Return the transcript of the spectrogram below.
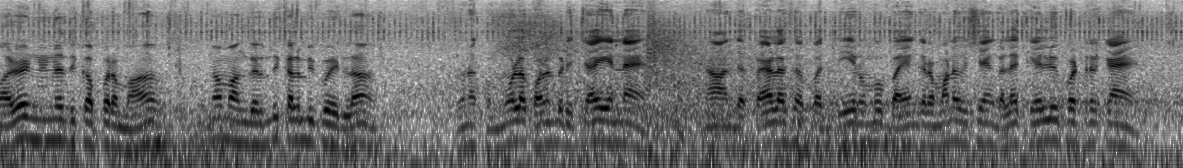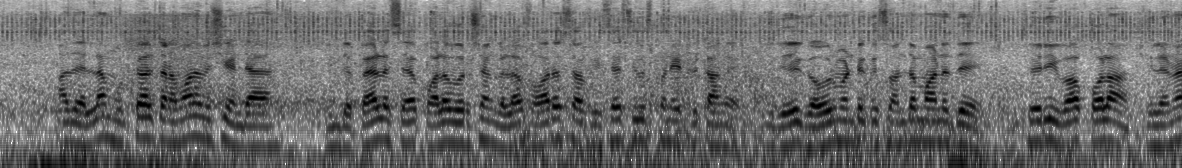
மழை நின்னதுக்கு அப்புறமா நம்ம அங்கேருந்து கிளம்பி போயிடலாம். உனக்கு மூளை குழம்பிடுச்சா என்ன? நான் அந்த பேலஸை பற்றி ரொம்ப பயங்கரமான விஷயங்களை கேள்விப்பட்டிருக்கேன். அதெல்லாம் முட்டாள்தனமான விஷயம்டா. இந்த பேலஸை பல வருஷங்களாக ஃபாரஸ்ட் ஆஃபீஸர்ஸ் யூஸ் பண்ணிகிட்டு இருக்காங்க இது கவர்மெண்ட்டுக்கு சொந்தமானது. சரி வா போகலாம் இல்லைன்னா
